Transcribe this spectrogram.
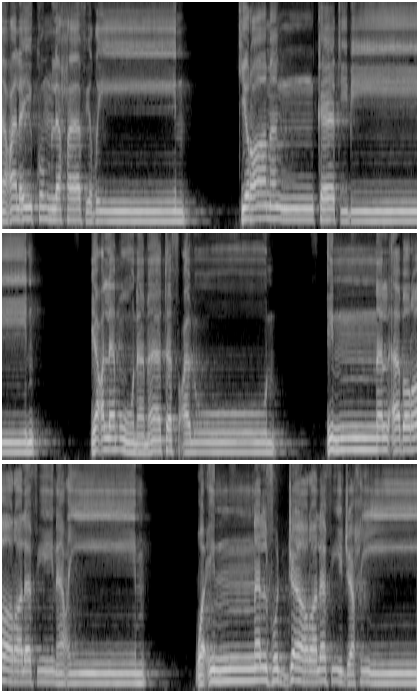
عليكم لحافظين كراما كاتبين يعلمون ما تفعلون ان الابرار لفي نعيم وان الفجار لفي جحيم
